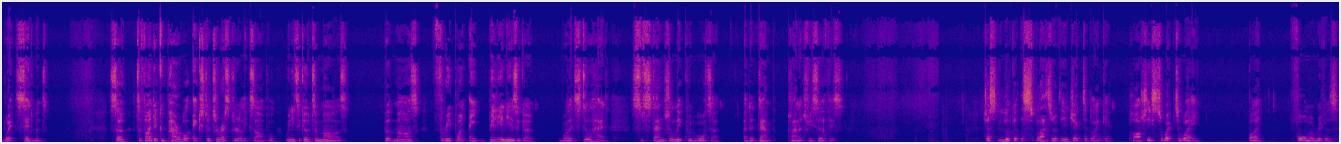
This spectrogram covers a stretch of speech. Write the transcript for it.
wet sediment. So to find a comparable extraterrestrial example, we need to go to Mars. But Mars 3.8 billion years ago, while it still had substantial liquid water and a damp planetary surface. Just look at the splatter of the ejecta blanket, partially swept away by former rivers.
